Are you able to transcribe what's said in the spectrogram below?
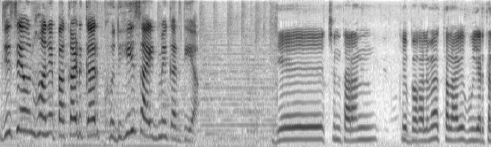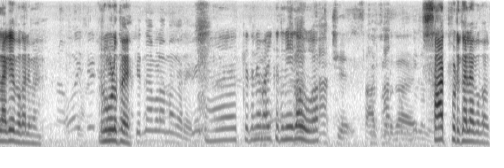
जिसे उन्होंने पकड़कर खुद ही साइड में कर दिया। ये चिंतारन के बगल में तला के गुजर तला के बगल में रोड पे। कितना बड़ा मगर है? कितने बाई कितने का होगा सात फुट का है। सात फुट का लगभग।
